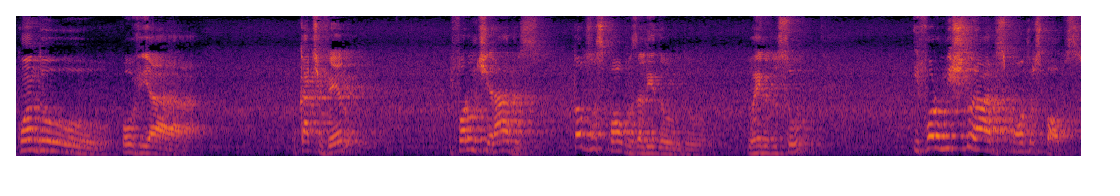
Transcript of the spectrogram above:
quando houve a, o cativeiro e foram tirados todos os povos ali do, do, do Reino do Sul e foram misturados com outros povos.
